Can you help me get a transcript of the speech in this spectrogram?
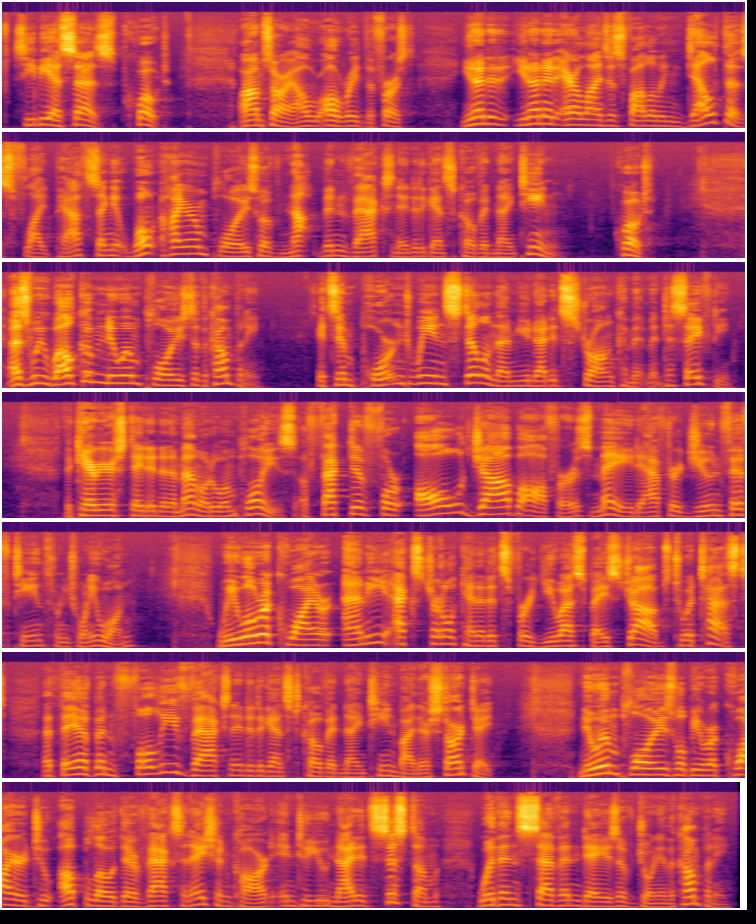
CBS says, quote, I'm sorry, I'll, I'll read the first. United, United Airlines is following Delta's flight path, saying it won't hire employees who have not been vaccinated against COVID 19. Quote, as we welcome new employees to the company, it's important we instill in them United's strong commitment to safety. The carrier stated in a memo to employees, effective for all job offers made after June 15, 2021. We will require any external candidates for U.S. based jobs to attest that they have been fully vaccinated against COVID 19 by their start date. New employees will be required to upload their vaccination card into United's system within seven days of joining the company.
